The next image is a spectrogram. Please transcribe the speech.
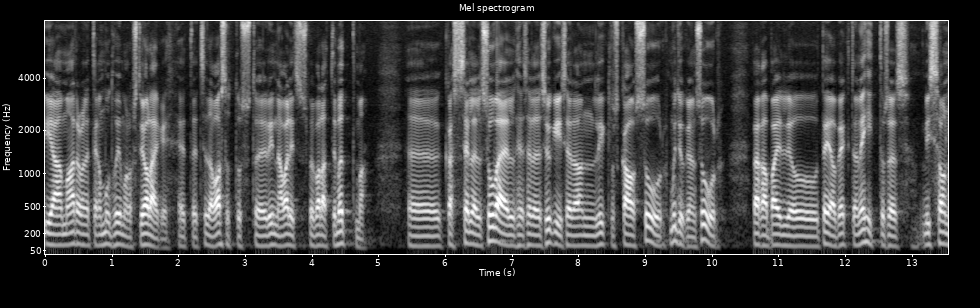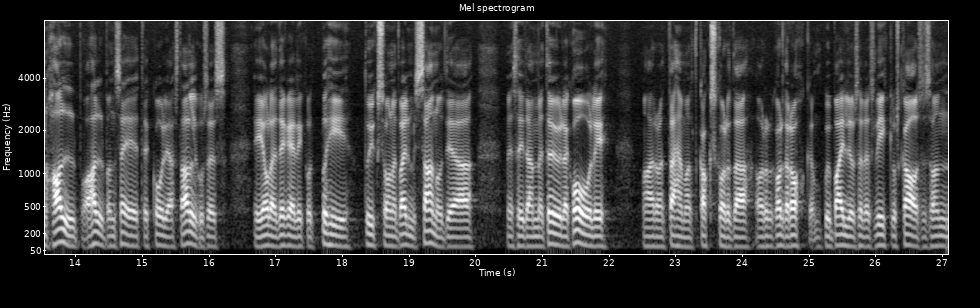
ja ma arvan, et ega muud võimalust ei olegi, et, et seda vastutust linnavalitsus peab alati võtma. kas sellel suvel ja sellel sügisel on liikluskaos suur? muidugi on suur. väga palju teeobjekte on ehituses, mis on halb, halb on see, et kooliaasta alguses ei ole tegelikult põhituiksooned valmis saanud ja me sõidame tööle kooli ma arvan, et vähemalt kaks korda, korda rohkem, kui palju selles liikluskaoses on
